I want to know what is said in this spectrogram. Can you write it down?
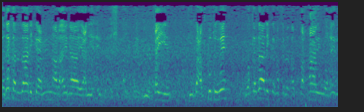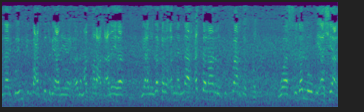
وذكر ذلك مما رأينا يعني ابن القيم في بعض كتبه. وكذلك مثلا الطحاوي وغير ذلك ويمكن بعض كتب يعني أنا ما اطلعت عليها يعني ذكروا أن النار حتى نار الكفار تفقد واستدلوا بأشياء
